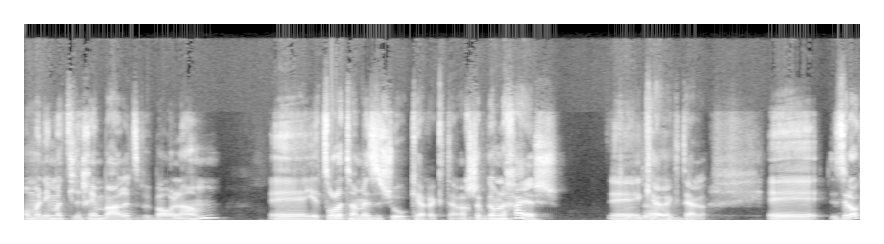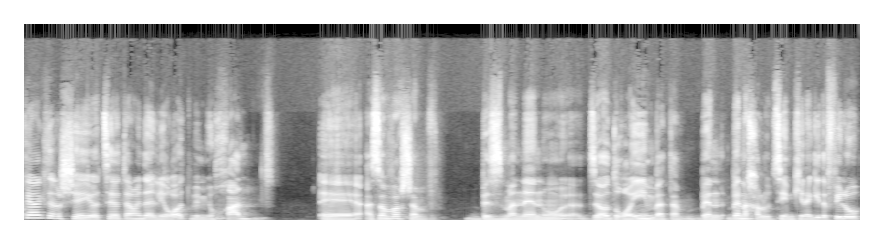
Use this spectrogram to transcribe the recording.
שאומנים מצליחים בארץ ובעולם אה, יצרו לעצמם איזשהו קרקטר. עכשיו גם לך יש אה, תודה. קרקטר. אה, זה לא קרקטר שיוצא יותר מדי לראות, במיוחד, עזוב עכשיו בזמננו, את זה עוד רואים ואתה בין, בין החלוצים, כי נגיד אפילו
